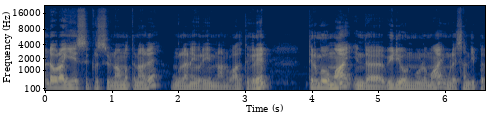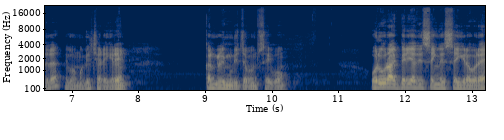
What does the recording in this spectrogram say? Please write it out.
ஆண்டவராக இயேசு கிறிஸ்து நாமத்தினாலே உங்கள் அனைவரையும் நான் வாழ்த்துகிறேன். திரும்பவுமாய் இந்த வீடியோவின் மூலமாய் உங்களை சந்திப்பதில் மிகவும் மகிழ்ச்சி அடைகிறேன். கண்களை மூடி ஜெபம் செய்வோம். ஒருவராய் பெரிய அதிசயங்களை செய்கிறவரே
